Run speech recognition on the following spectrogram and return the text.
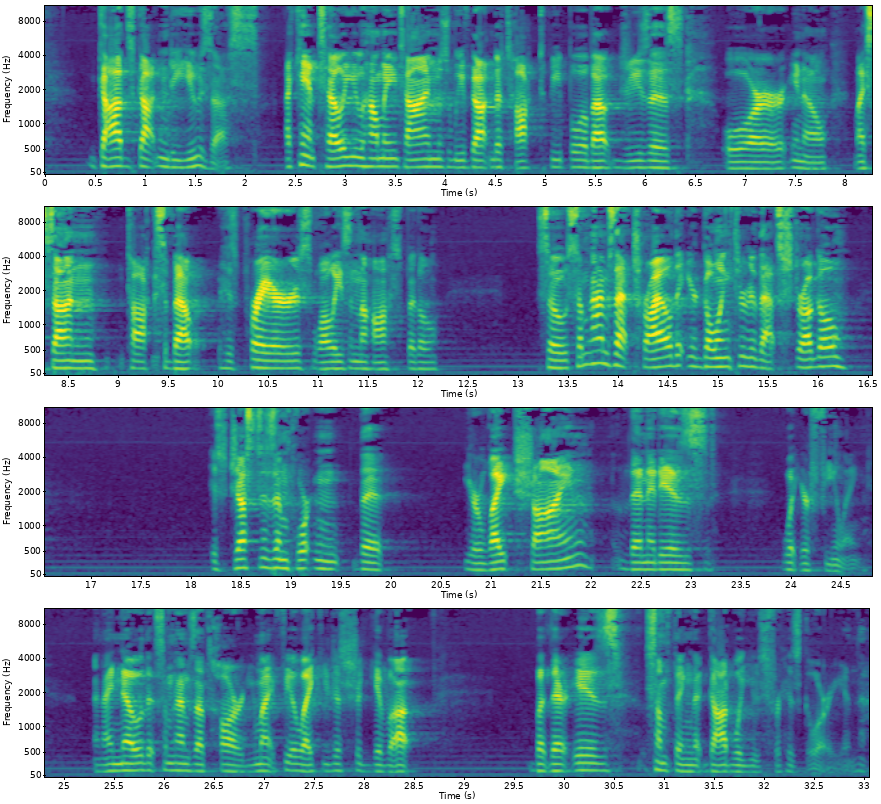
God's gotten to use us. I can't tell you how many times we've gotten to talk to people about Jesus, or, you know, my son talks about his prayers while he's in the hospital. So sometimes that trial that you're going through, that struggle, is just as important that your light shine than it is what you're feeling. And I know that sometimes that's hard. You might feel like you just should give up. But there is something that God will use for his glory in that.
